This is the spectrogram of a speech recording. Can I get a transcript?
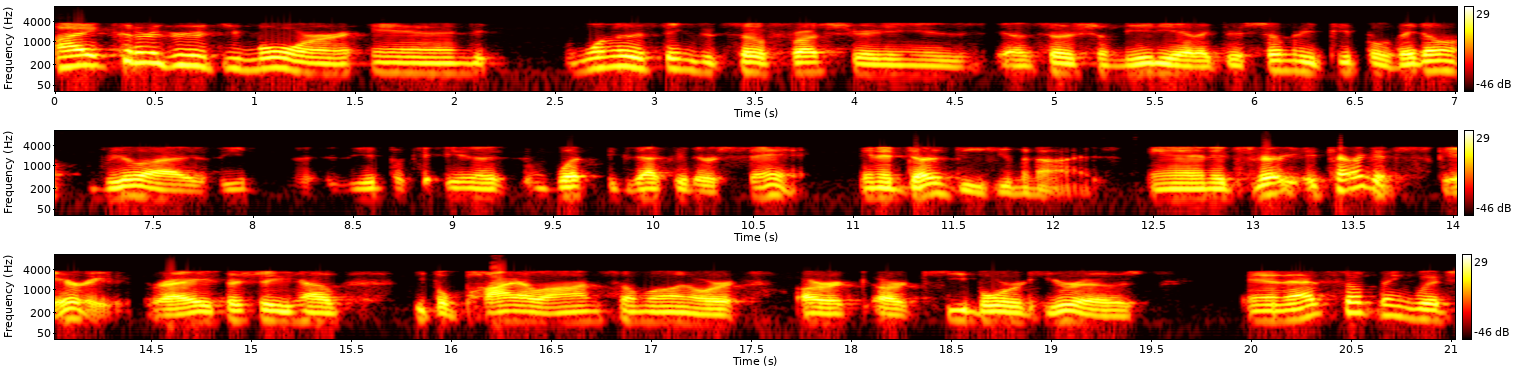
I couldn't agree with you more. And one of the things that's so frustrating is on social media, like there's so many people they don't realize the the implica- you know, what exactly they're saying, and it does dehumanize, and it's very it kind of gets scary, right? Especially how people pile on someone or are are keyboard heroes, and that's something which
